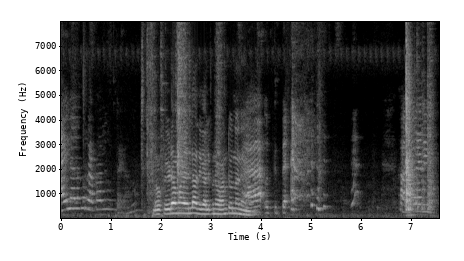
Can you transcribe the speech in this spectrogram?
ఆయిల్ రకాలు నువ్వు ఫ్రీడమ్ అది కలిపినావు అంటున్నా నేను.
